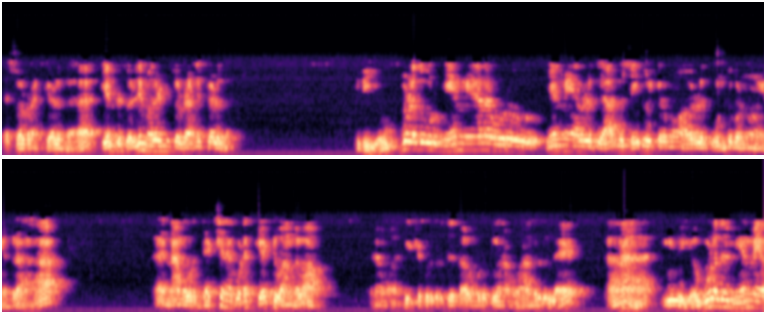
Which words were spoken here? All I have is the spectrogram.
சொல்கிறேன் கேளுங்க. என்று சொல்லி மகிழ்ச்சி சொல்கிறாங்க கேளுங்க. இது எவ்வளவு ஒரு மேன்மையான ஒரு மேன்மையை அவர்களுக்கு யாருக்கு செய்து வைக்கிறோமோ அவர்களுக்கு உண்டு பண்ணணும் என்றால் நாம் ஒரு தட்சணை கூட கேட்டு வாங்கலாம். நம்ம தீட்சை கொடுக்கறது தவம் கொடுக்கலாம் நம்ம வாங்குறது இல்லை. ஆனால் இது எவ்வளவு மேன்மையை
